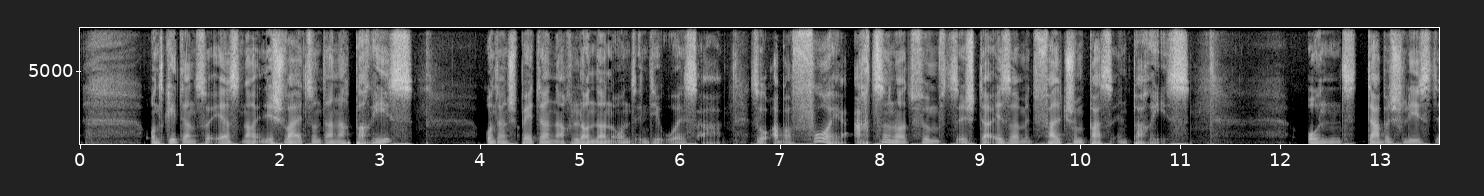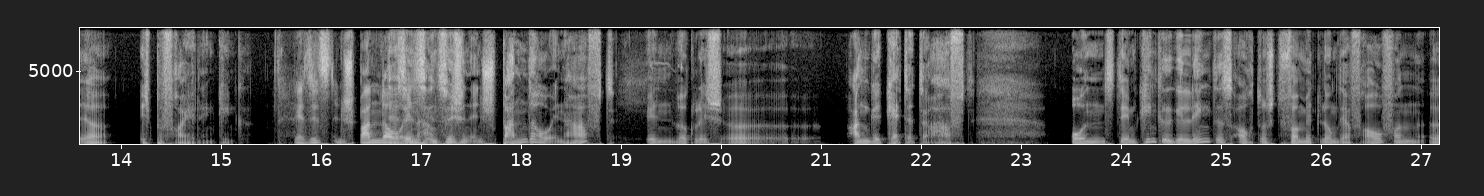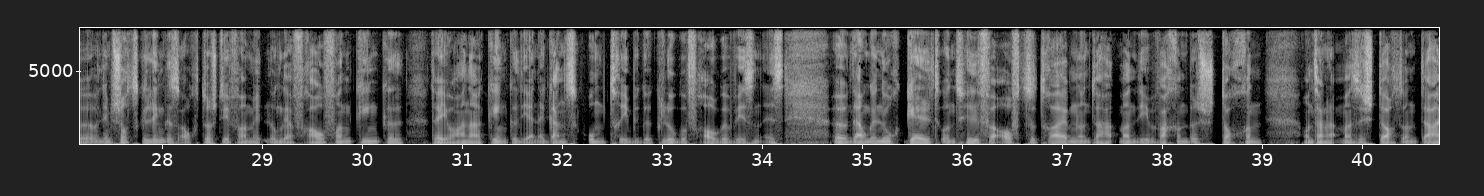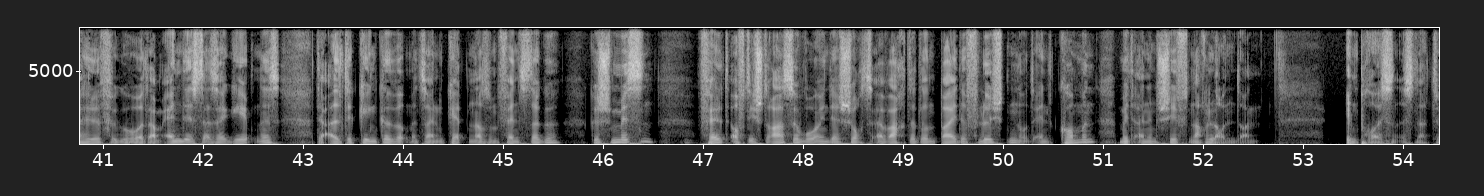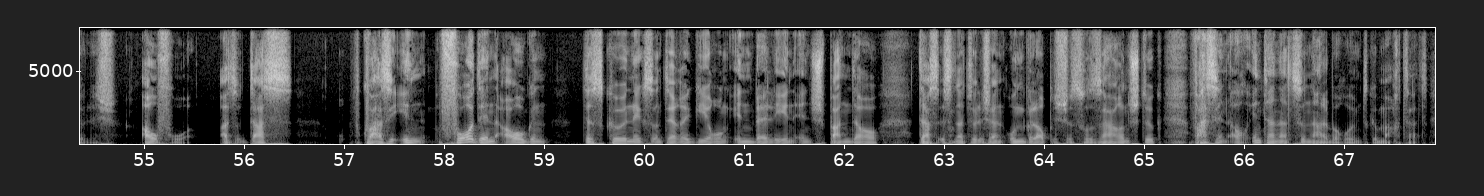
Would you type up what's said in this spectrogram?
und geht dann zuerst nach in die Schweiz und dann nach Paris und dann später nach London und in die USA. So, aber vorher, 1850, da ist er mit falschem Pass in Paris. Und da beschließt er, ich befreie den Kinkel. Der sitzt in Spandau Der in sitzt Haft. inzwischen in Spandau in Haft, in wirklich äh, angekettete Haft. Und dem Kinkel gelingt es auch durch die Vermittlung der Frau von, äh, dem Schurz gelingt es auch durch die Vermittlung der Frau von Kinkel, der Johanna Kinkel, die eine ganz umtriebige, kluge Frau gewesen ist, äh, da genug Geld und Hilfe aufzutreiben und da hat man die Wachen bestochen und dann hat man sich dort und da Hilfe geholt. Am Ende ist das Ergebnis, der alte Kinkel wird mit seinen Ketten aus dem Fenster ge geschmissen, fällt auf die Straße, wo ihn der Schurz erwartet und beide flüchten und entkommen mit einem Schiff nach London in Preußen ist natürlich Aufruhr. Also das quasi in, vor den Augen des Königs und der Regierung in Berlin, in Spandau. Das ist natürlich ein unglaubliches Husarenstück, was ihn auch international berühmt gemacht hat.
